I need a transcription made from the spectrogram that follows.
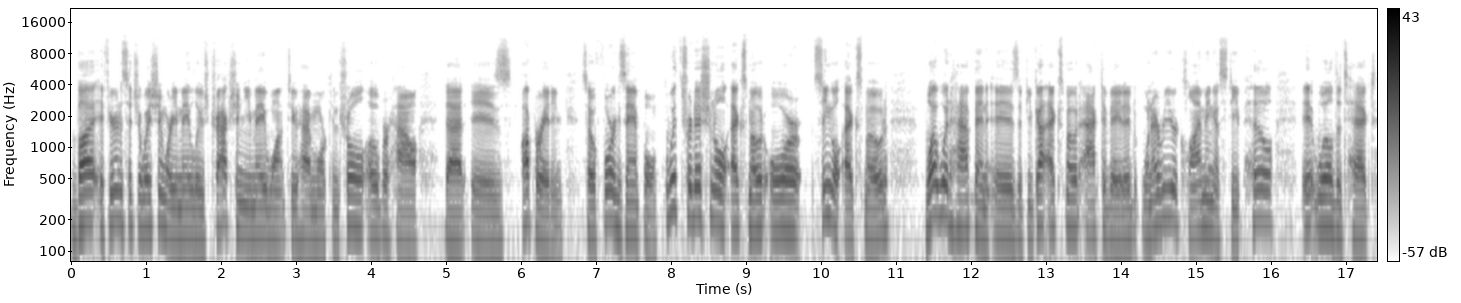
but if you're in a situation where you may lose traction, you may want to have more control over how that is operating. So for example, with traditional X mode or single X mode, what would happen is if you've got X mode activated, whenever you're climbing a steep hill, it will detect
